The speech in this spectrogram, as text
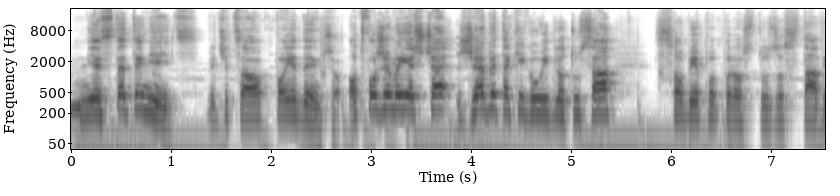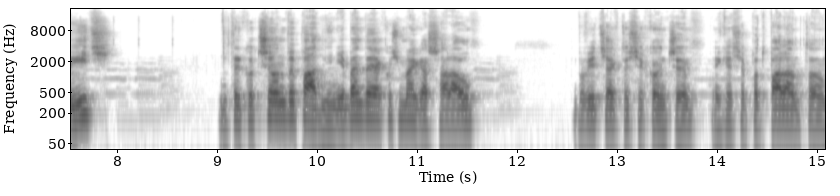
Niestety nic. Wiecie co? Pojedynczo. Otworzymy jeszcze, żeby takiego Weed Lotusa sobie po prostu zostawić. No tylko czy on wypadnie? Nie będę jakoś mega szalał. Bo wiecie jak to się kończy. Jak ja się podpalam, to...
